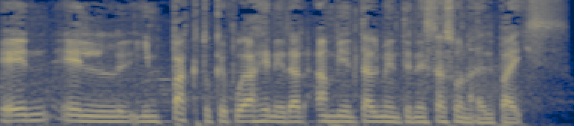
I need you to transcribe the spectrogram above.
en el impacto que pueda generar ambientalmente en esta zona del país.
